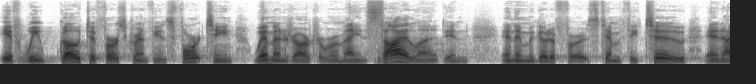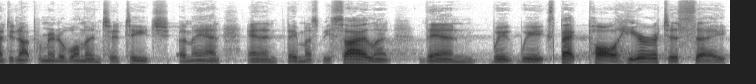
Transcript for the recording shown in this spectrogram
if we go to 1 Corinthians 14, women are to remain silent, and, and then we go to 1 Timothy 2, and I do not permit a woman to teach a man, and they must be silent, then we, we expect Paul here to say,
